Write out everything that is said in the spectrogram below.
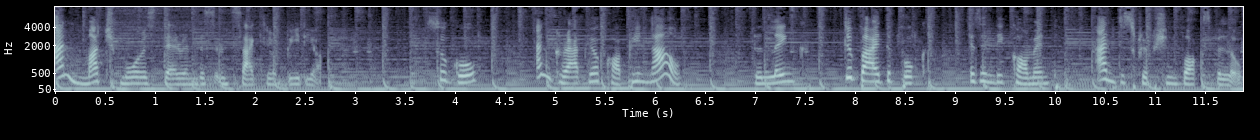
and much more is there in this encyclopedia. So go and grab your copy now. The link to buy the book is in the comment and description box below.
